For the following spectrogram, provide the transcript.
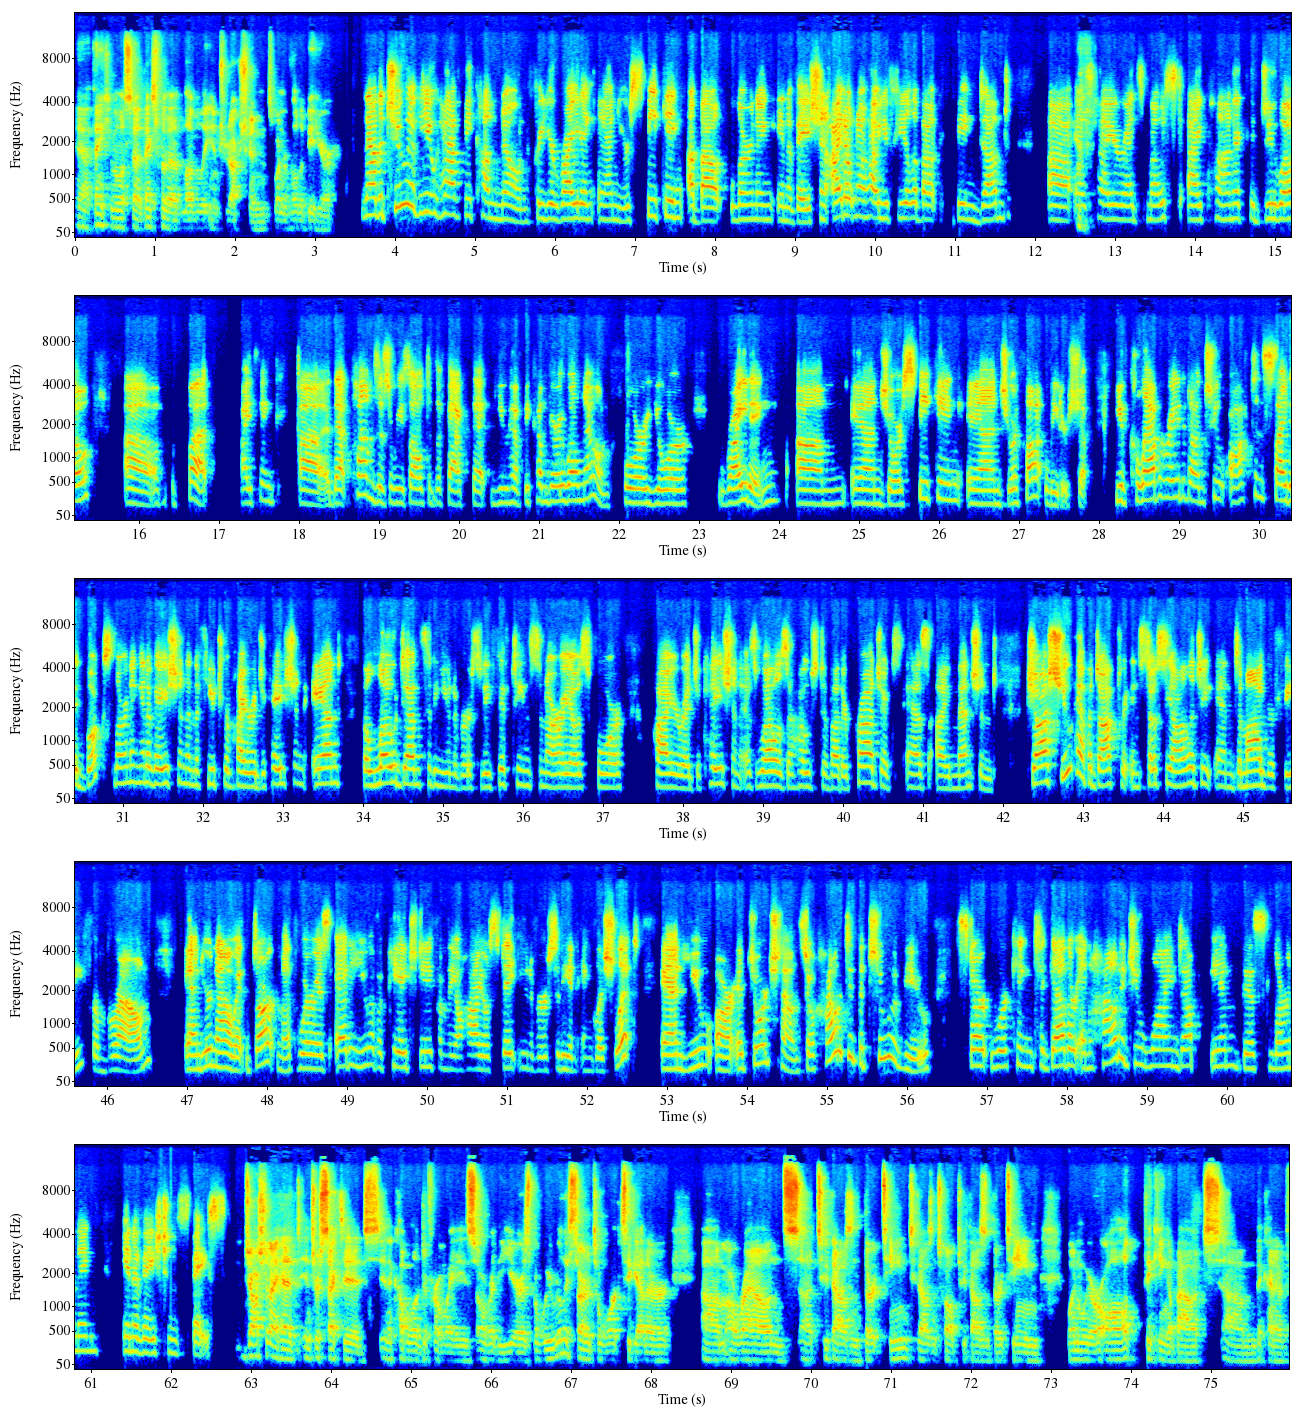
Yeah, thank you, Melissa. Thanks for the lovely introduction. It's wonderful to be here. Now, the two of you have become known for your writing and your speaking about learning innovation. I don't know how you feel about being dubbed uh, as higher ed's most iconic duo. Uh, but I think uh, that comes as a result of the fact that you have become very well known for your writing um, and your speaking and your thought leadership. You've collaborated on two often cited books Learning Innovation and the Future of Higher Education and The Low Density University 15 Scenarios for higher education, as well as a host of other projects, as I mentioned. Josh, you have a doctorate in sociology and demography from Brown, and you're now at Dartmouth, whereas Eddie, you have a PhD from The Ohio State University in English Lit, and you are at Georgetown. So, how did the two of you start working together, and how did you wind up in this learning innovation space? Josh and I had intersected in a couple of different ways over the years, but we really started to work together um, around uh, 2013, 2012, 2013, when we were all thinking about um, the kind of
